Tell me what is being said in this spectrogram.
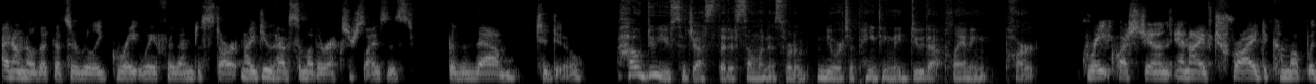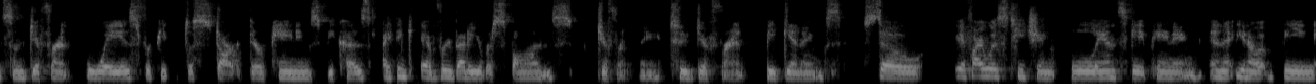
I don't know that that's a really great way for them to start. And I do have some other exercises for them to do. How do you suggest that if someone is sort of newer to painting, they do that planning part? Great question. And I've tried to come up with some different ways for people to start their paintings because I think everybody responds differently to different beginnings. So if I was teaching landscape painting and, you know, being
